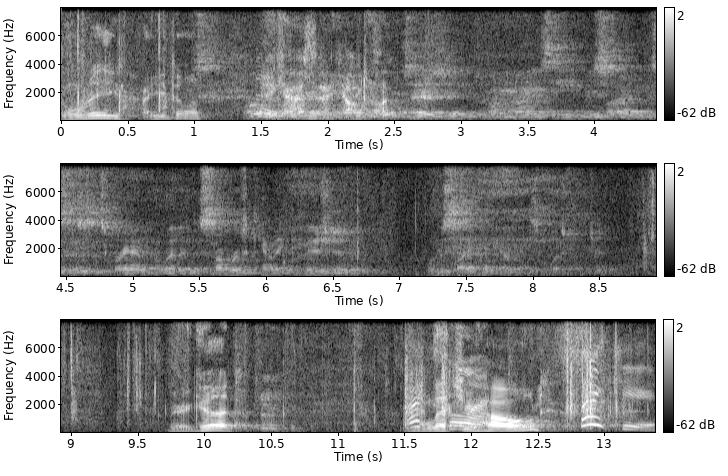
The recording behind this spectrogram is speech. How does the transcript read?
Gonna read. How you doing? Hey guys, how y'all doing? Very good. I'm gonna let you hold. Thank you.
